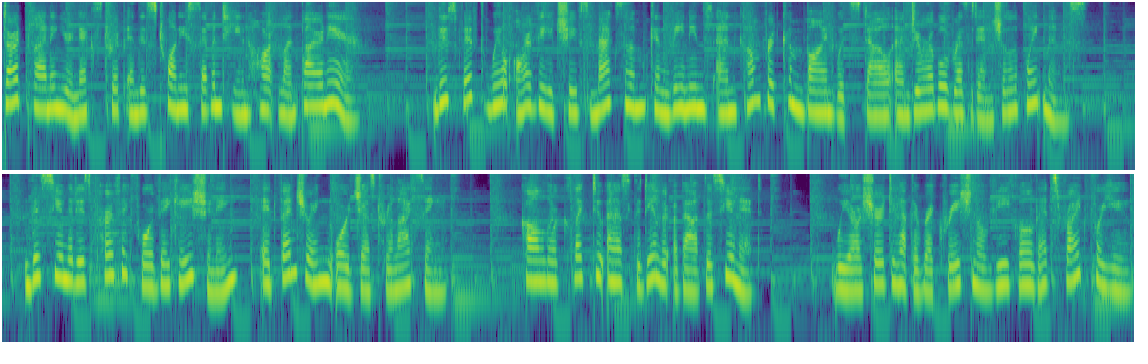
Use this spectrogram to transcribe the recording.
Start planning your next trip in this 2017 Heartland Pioneer. This fifth-wheel RV achieves maximum convenience and comfort combined with style and durable residential appointments. This unit is perfect for vacationing, adventuring or just relaxing. Call or click to ask the dealer about this unit. We are sure to have the recreational vehicle that's right for you.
